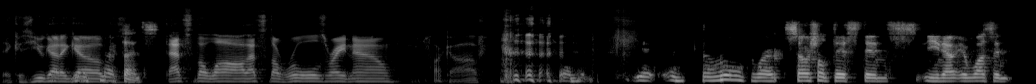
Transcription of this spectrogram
Because you got to go. no sense. That's the law. That's the rules right now. Fuck off. Yeah, the rules were social distance. You know, it wasn't.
